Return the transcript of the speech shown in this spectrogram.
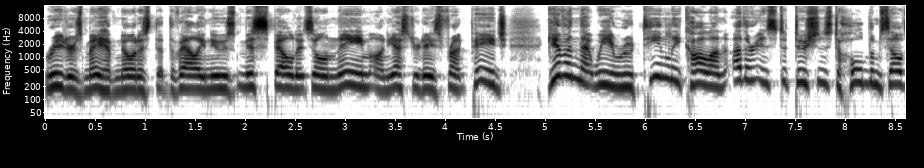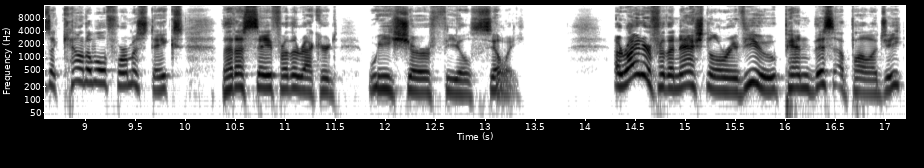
Readers may have noticed that the Valley News misspelled its own name on yesterday's front page. Given that we routinely call on other institutions to hold themselves accountable for mistakes, let us say for the record, we sure feel silly. A writer for the National Review penned this apology.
